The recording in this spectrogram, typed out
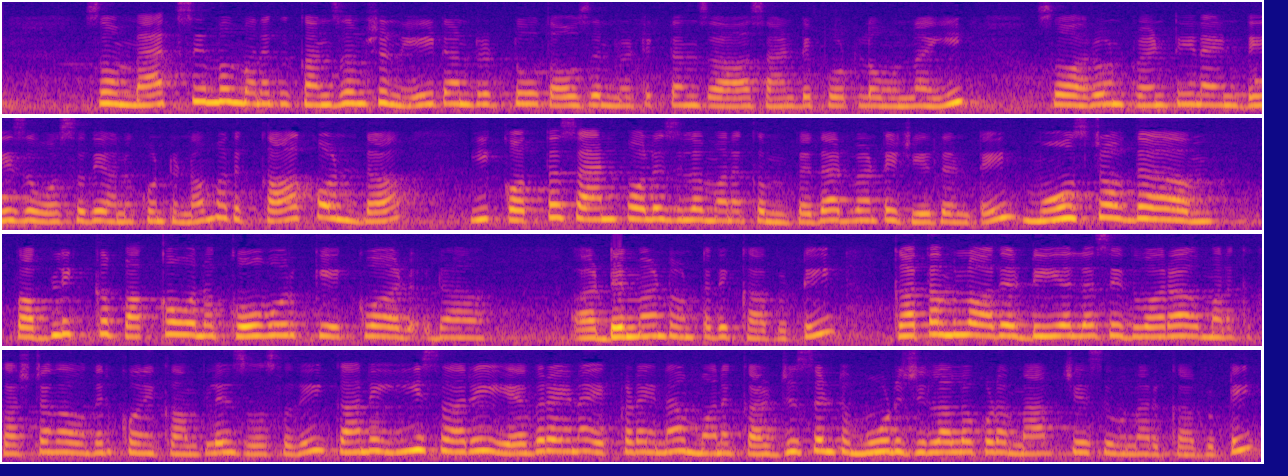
సో మ్యాక్సిమం మనకు consumption eight hundred to thousand metric tons ఆ శాండిపోర్ట్లో ఉన్నాయి. So around twenty nine days వస్తుంది అనుకుంటున్నాం. అది కాకుండా ఈ కొత్త శాండ్ కాలేజీలో మనకు పెద్ద అడ్వాంటేజ్ ఏదంటే మోస్ట్ ఆఫ్ ద పబ్లిక్ పక్క ఉన్న కోవూరుకి ఎక్కువ డిమాండ్ ఉంటుంది కాబట్టి గతంలో అదే డిఎల్ఎస్సి ద్వారా మనకు కష్టంగా ఉందని కొన్ని కంప్లైంట్స్ వస్తుంది. కానీ ఈసారి ఎవరైనా ఎక్కడైనా మనకు అడ్జసెంట్ మూడు జిల్లాల్లో కూడా మ్యాప్ చేసి ఉన్నారు కాబట్టి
